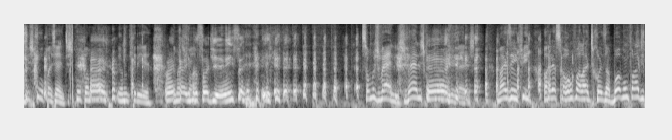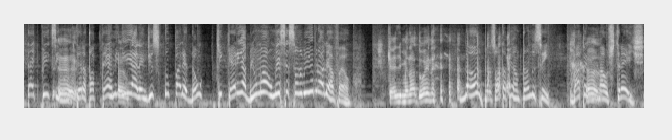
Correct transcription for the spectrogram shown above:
Desculpa, gente. Desculpa, mãe. Eu não queria. Vai É cair foda. na sua audiência. Somos velhos, velhos com É. piadas de velhos. Mas enfim, olha só, vamos falar de coisa boa, vamos falar de Tech Pix, É. inteira Top Term e além disso do Paredão que querem abrir uma, uma exceção no Big Brother, Rafael. que é eliminador, né? Não, o pessoal tá perguntando sim. Dá pra eliminar Ah. os três?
